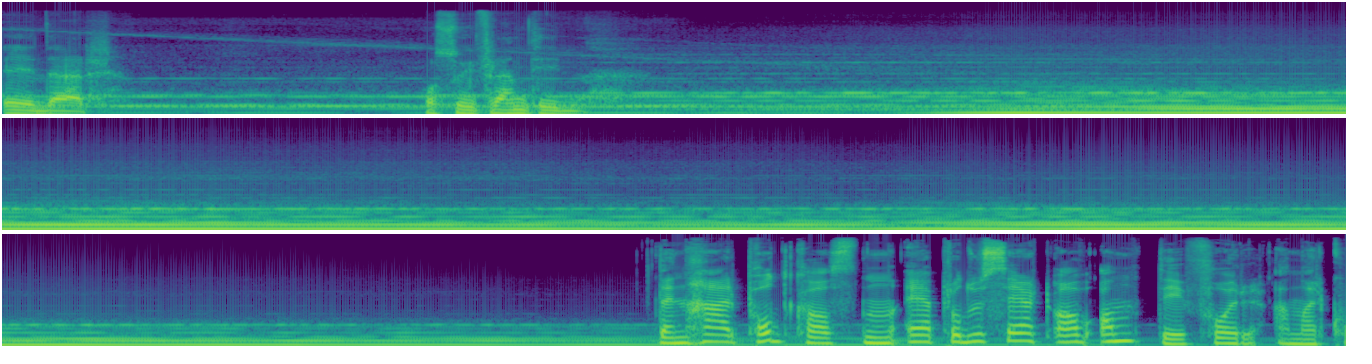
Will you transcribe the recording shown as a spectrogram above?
er der også i fremtiden. Denne podkasten er produsert av Anti for NRK.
